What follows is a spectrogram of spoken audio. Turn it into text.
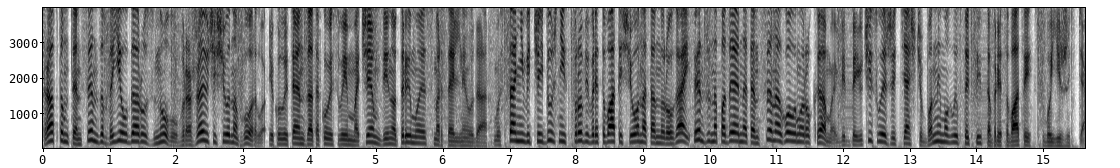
Раптом Тенсен завдає удару знову, вражаючи Шіона в горло, і коли Тен заатакує своїм мечем, він отримує смертельний удар. В останній відчайдушній спробі врятувати Шіона та Нуругай, Тензи нападає на Тенсена голими руками, віддаючи своє життя, щоб вони могли втекти та врятувати свої життя.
